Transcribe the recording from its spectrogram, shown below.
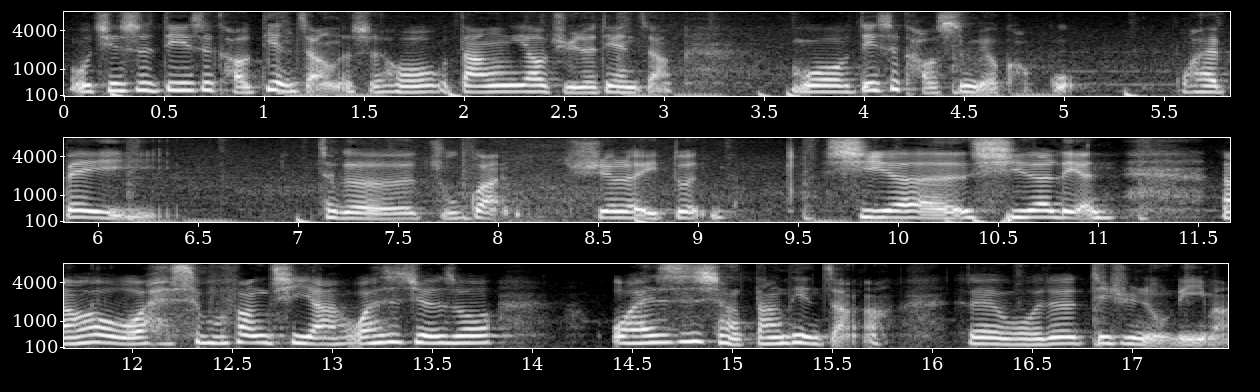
我其实第一次考店长的时候，当药局的店长，我第一次考试没有考过，我还被这个主管削了一顿，洗了洗了脸，然后我还是不放弃啊，我还是觉得说，我还是想当店长啊，所以我就继续努力嘛。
